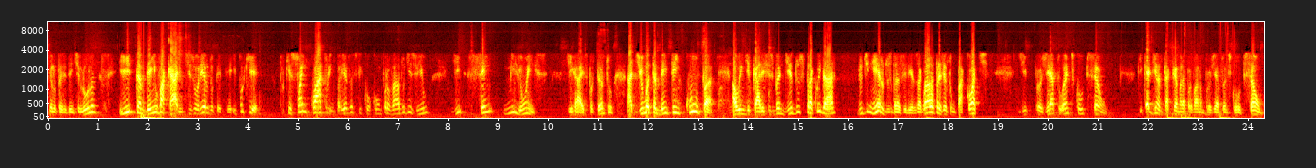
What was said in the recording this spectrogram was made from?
pelo presidente Lula, e também o Vacari, o tesoureiro do PT. E por quê? Porque só em quatro empresas ficou comprovado o desvio de 100 milhões de reais. Portanto, a Dilma também tem culpa ao indicar esses bandidos para cuidar do dinheiro dos brasileiros. Agora ela apresenta um pacote de projeto anticorrupção. O que, que adianta a Câmara aprovar um projeto anticorrupção,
